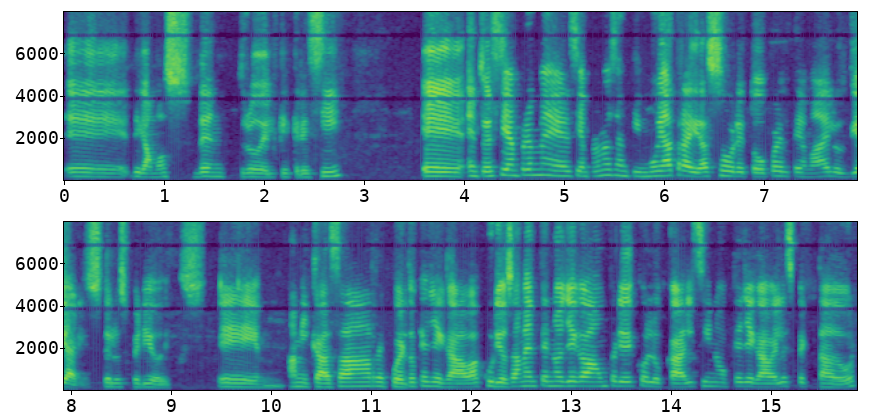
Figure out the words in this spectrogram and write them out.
eh, digamos, dentro del que crecí. Eh, entonces siempre me, siempre me sentí muy atraída, sobre todo por el tema de los diarios, de los periódicos. Eh, a mi casa recuerdo que llegaba, curiosamente no llegaba un periódico local, sino que llegaba el espectador.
